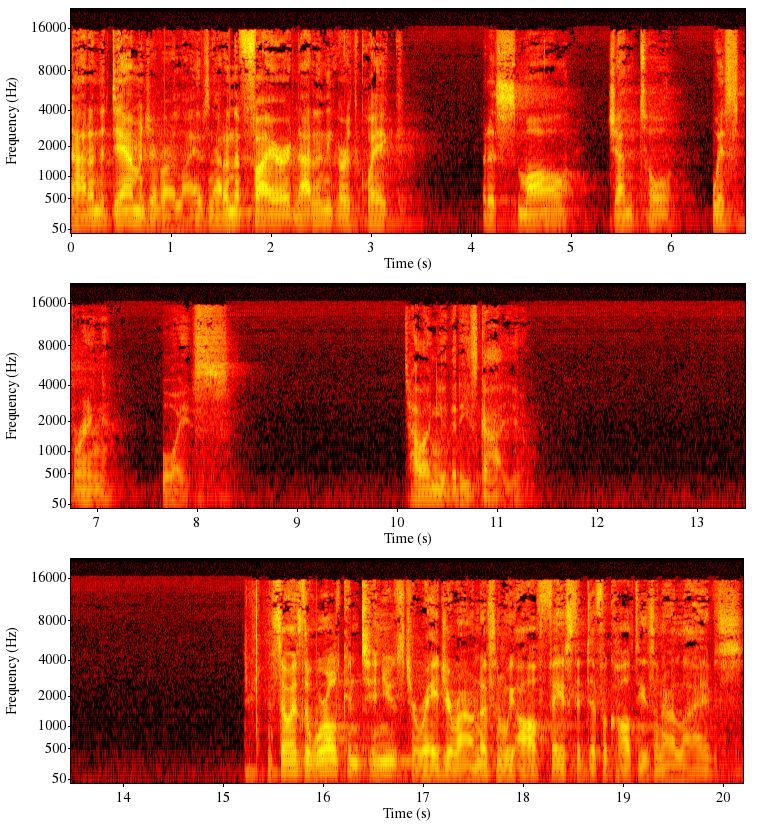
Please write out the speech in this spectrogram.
not in the damage of our lives, not in the fire, not in the earthquake, but a small, gentle, whispering voice telling you that He's got you. And so, as the world continues to rage around us and we all face the difficulties in our lives,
